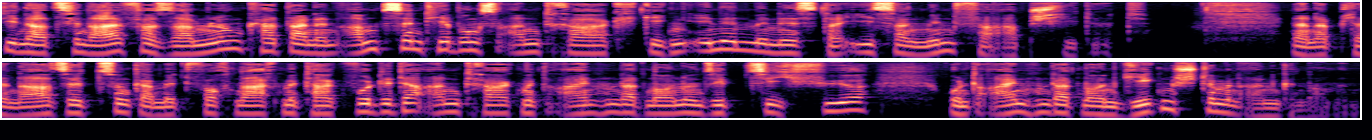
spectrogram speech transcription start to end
Die Nationalversammlung hat einen Amtsenthebungsantrag gegen Innenminister Lee Sang-min verabschiedet. In einer Plenarsitzung am Mittwochnachmittag wurde der Antrag mit 179 für und 109 Gegenstimmen angenommen.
